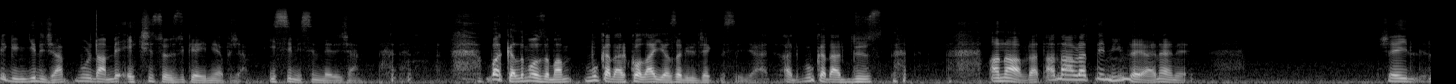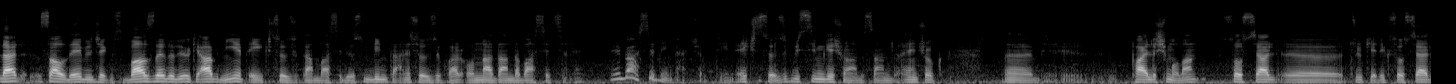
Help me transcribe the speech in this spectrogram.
Bir gün gireceğim. Buradan bir ekşi sözlük yayını yapacağım. İsim isim vereceğim. Bakalım o zaman bu kadar kolay yazabilecek misin yani? Hani bu kadar düz ana avrat. Ana avrat demeyeyim de yani hani şeyler sallayabilecek misin? Bazıları da diyor ki abi niye hep ekşi sözlükten bahsediyorsun? Bin tane sözlük var onlardan da bahsetsene. E bahsedeyim yani çok değil. Ekşi sözlük bir simge şu anda sanırım. En çok e, paylaşım olan sosyal e, Türkiye'lik sosyal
